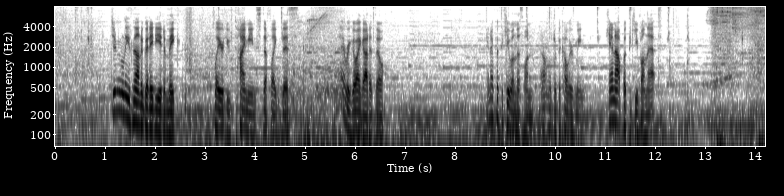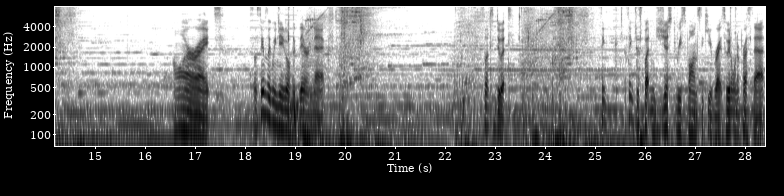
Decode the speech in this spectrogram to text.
Generally, it's not a good idea to make the player do timing stuff like this. There we go, I got it, though. Can I put the cube on this one? I don't remember what the colors mean. Cannot put the cube on that. Alright. So it seems like we need to go over there next. Let's do it. I think- I think this button just respawns the cube, right? So we don't wanna press that.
